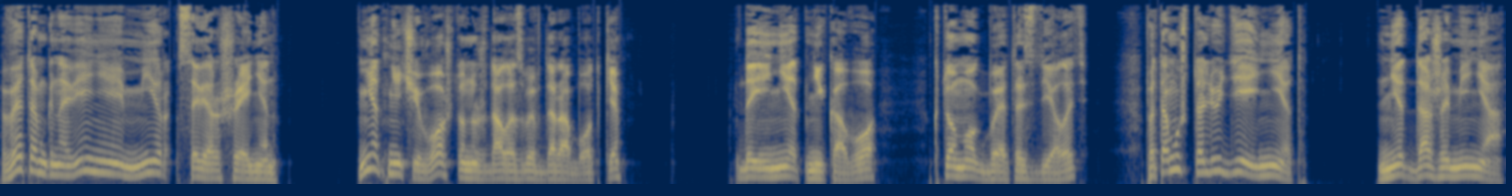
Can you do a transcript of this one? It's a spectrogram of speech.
В это мгновение мир совершенен. Нет ничего, что нуждалось бы в доработке, да и нет никого, кто мог бы это сделать, потому что людей нет, нет даже меня.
